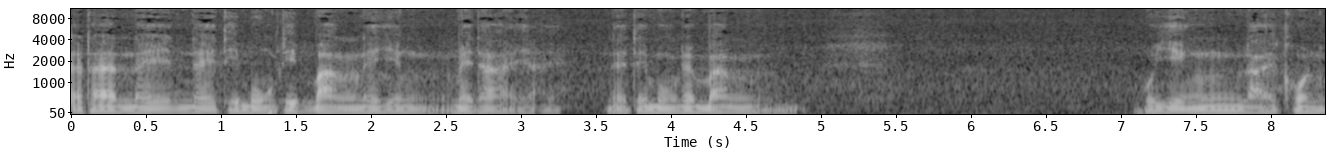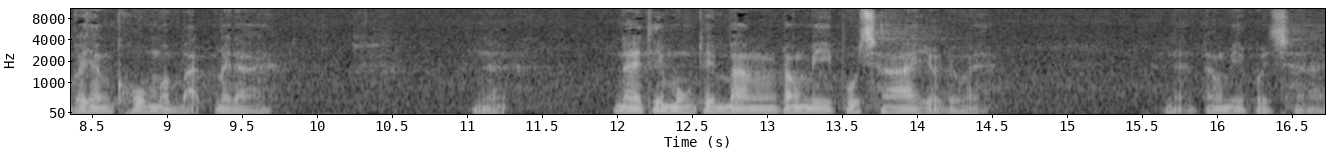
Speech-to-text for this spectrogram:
แต่ถ้าในในที่มุงที่บังเนี่ยยิ่งไม่ได้ใหญ่ในที่มุงที่บัง ผู้หญิงหลายคนก็ยังคุ้มอบัตไม่ได้ ในที่มุงที่บังต้องมีผู้ชายอยู่ด้วย ต้องมีผู้ชาย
